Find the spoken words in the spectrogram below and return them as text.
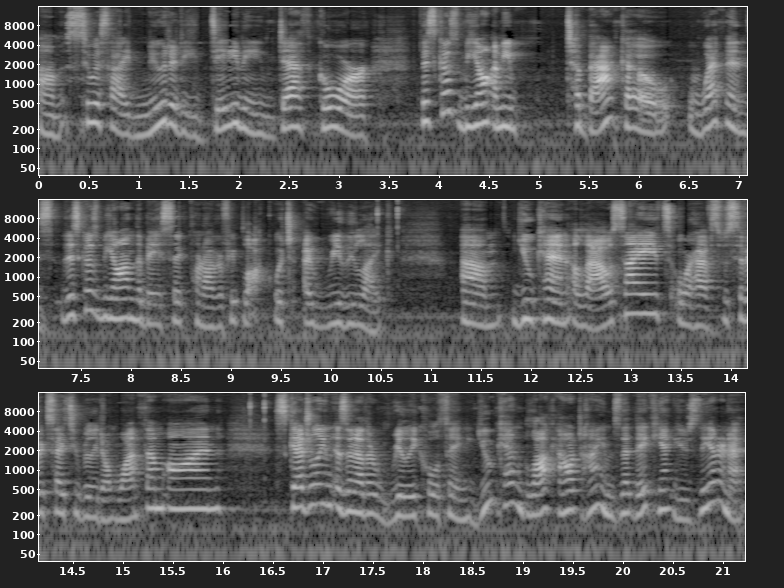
um, suicide, nudity, dating, death, gore. This goes beyond, I mean, tobacco, weapons. This goes beyond the basic pornography block, which I really like. Um, you can allow sites or have specific sites you really don't want them on. Scheduling is another really cool thing. You can block out times that they can't use the internet.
